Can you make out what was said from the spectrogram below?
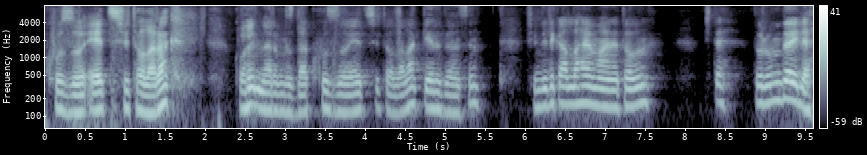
kuzu, et, süt olarak koyunlarımız da kuzu, et, süt olarak geri dönsün. Şimdilik Allah'a emanet olun. İşte durum böyle.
